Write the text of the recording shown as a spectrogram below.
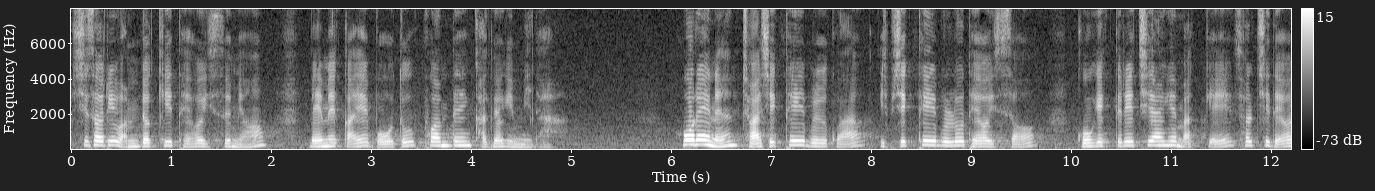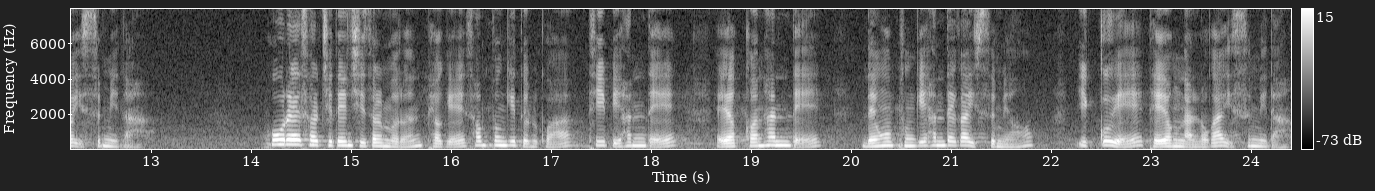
시설이 완벽히 되어 있으며 매매가에 모두 포함된 가격입니다. 홀에는 좌식 테이블과 입식 테이블로 되어 있어 고객들의 취향에 맞게 설치되어 있습니다. 홀에 설치된 시설물은 벽에 선풍기들과 TV 한 대, 에어컨 한 대, 냉온풍기 한 대가 있으며 입구에 대형 난로가 있습니다.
